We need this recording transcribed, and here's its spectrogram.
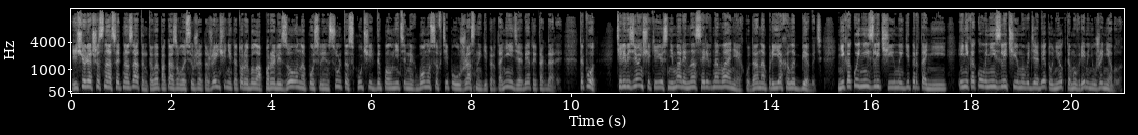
Еще лет 16 назад НТВ показывало сюжет о женщине, которая была парализована после инсульта с кучей дополнительных бонусов типа ужасной гипертонии, диабета и так далее. Так вот, телевизионщики ее снимали на соревнованиях, куда она приехала бегать. Никакой неизлечимой гипертонии и никакого неизлечимого диабета у нее к тому времени уже не было.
